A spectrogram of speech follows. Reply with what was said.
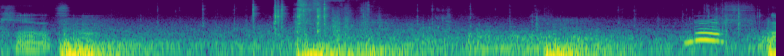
Okay, that's uh, wonder if no.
